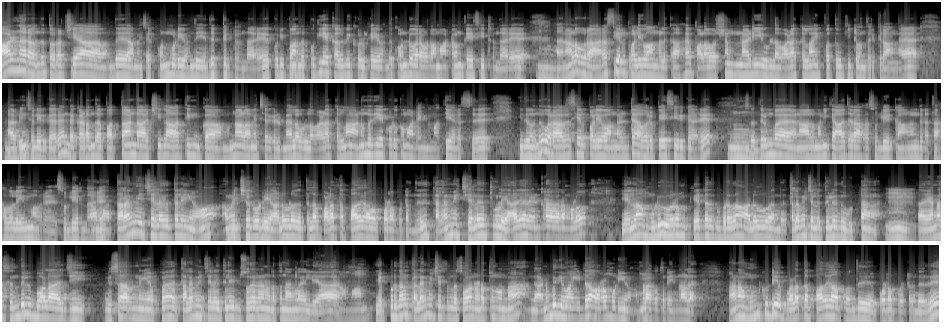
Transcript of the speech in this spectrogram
ஆளுநரை வந்து தொடர்ச்சியா வந்து அமைச்சர் பொன்முடி வந்து எதிர்த்துக்கிட்டு இருந்தாரு. குறிப்பா அந்த புதிய கல்விக் கொள்கையை வந்து கொண்டு வர விட மாட்டோம்னு பேசிட்டு இருந்தாரு. அதனால ஒரு அரசியல் பழிவாங்கலுக்காக பல வருஷம் முன்னாடி உள்ள வழக்கெல்லாம் இப்ப தூக்கிட்டு வந்திருக்கிறாங்க அப்படின்னு சொல்லியிருக்காரு. இந்த கடந்த பத்தாண்டு ஆட்சியில அதிமுக முன்னாள் அமைச்சர்கள் மேல உள்ள வழக்கெல்லாம் அனுமதியே கொடுக்க மாட்டேங்குது மத்திய அரசு. இது வந்து ஒரு அரசியல் பழிவாங்கல்ன்ட்டு அவர் பேசியிருக்காரு. ஸோ திரும்ப நாலு மணிக்கு ஆஜராக சொல்லியிருக்காங்கங்கிற தகவலையும் அவர் சொல்லியிருந்தாரு. தலைமைச் செயலகத்திலையும் அமைச்சருடைய அலுவலகத்துல பலத்த பாதுகாப்பு போடப்பட்டிருந்தது. தலைமைச் செயலகத்துக்குள்ள யார் யார் என்ட்ரா வராங்களோ எல்லாம் முழு விவரம் கேட்டதுக்கு பிறகுதான் அலுவ அந்த தலைமைச் செயலகத்திலிருந்து விட்டாங்க. ஏன்னா செந்தில் பாலாஜி விசாரணை அப்ப தலைமைச் செயலகத்திலே இப்ப சோதனை நடத்தினாங்களா இல்லையா? எப்படி இருந்தாலும் தலைமைச் செயலகத்துல சோதனை நடத்தணும்னா அங்க அனுமதி வாங்கிட்டு தான் வர முடியும் அமலாக்கத்துறையினால. ஆனா முன்கூட்டியே பலத்த பாதுகாப்பு வந்து போடப்பட்டிருந்தது.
